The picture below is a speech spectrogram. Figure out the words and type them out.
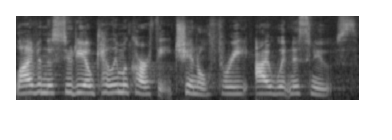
Live in the studio, Kelly McCarthy, Channel 3 Eyewitness News.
